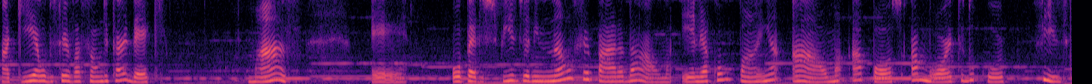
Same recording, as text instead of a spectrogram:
Aqui é a observação de Kardec. Mas é, o perispírito ele não separa da alma, ele acompanha a alma após a morte do corpo físico.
